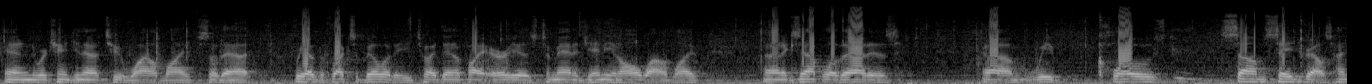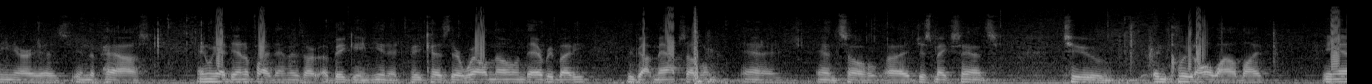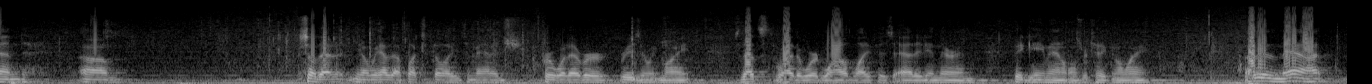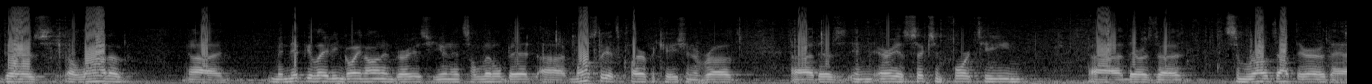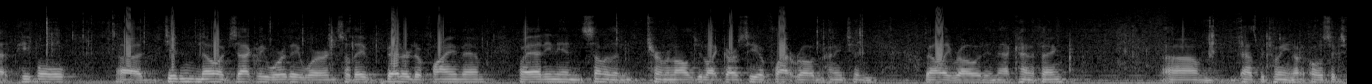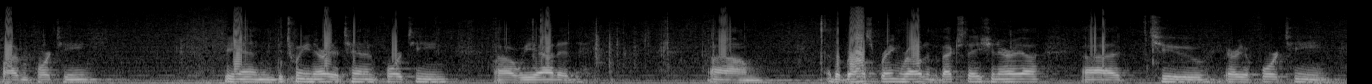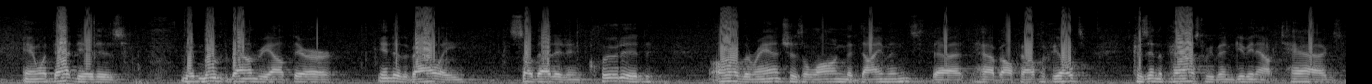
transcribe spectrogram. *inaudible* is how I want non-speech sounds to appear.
and we're changing that to wildlife so that we have the flexibility to identify areas to manage any and all wildlife. An example of that is um, we've closed some sage grouse hunting areas in the past, and we identify them as a big game unit because they're well known to everybody. We've got maps of them, and, and so uh, it just makes sense to include all wildlife. And um, so that you know we have that flexibility to manage for whatever reason we might. So that's why the word wildlife is added in there and big game animals are taken away. Other than that, there's a lot of uh, manipulating going on in various units a little bit. Uh, mostly it's clarification of roads. Uh, there's in areas 6 and 14, uh, there was uh, some roads out there that people uh, didn't know exactly where they were, and so they've better defined them by adding in some of the terminology like Garcia Flat Road and Huntington Valley Road and that kind of thing. Um, that's between 065 and 14. In between area 10 and 14, uh, we added um, the Bell Spring Road and the Beck Station area uh, to area 14. And what that did is it moved the boundary out there into the valley so that it included all of the ranches along the diamonds that have alfalfa fields. Because in the past, we've been giving out tags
